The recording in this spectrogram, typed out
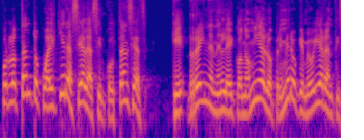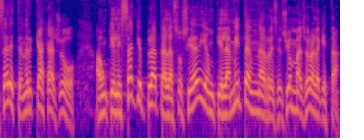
Por lo tanto, cualquiera sea las circunstancias que reinen en la economía, lo primero que me voy a garantizar es tener caja yo, aunque le saque plata a la sociedad y aunque la meta en una recesión mayor a la que está.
